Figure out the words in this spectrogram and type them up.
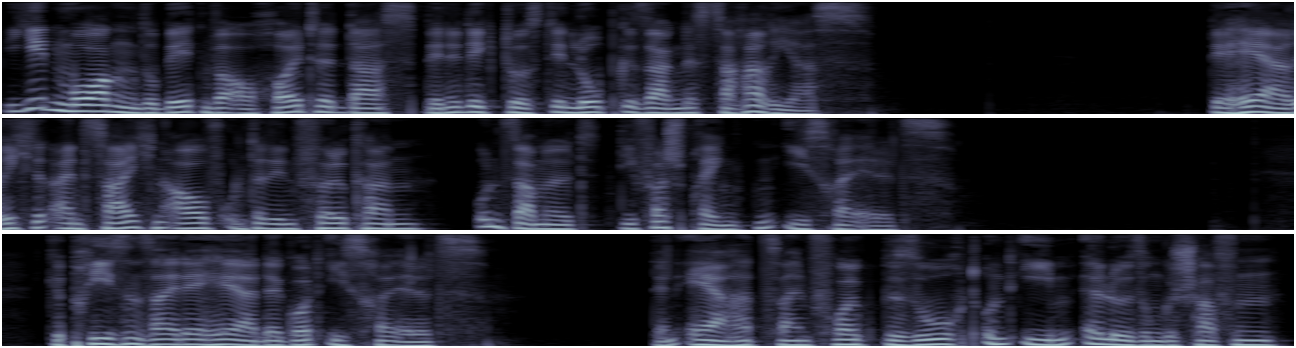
Wie jeden Morgen, so beten wir auch heute das Benediktus, den Lobgesang des Zacharias. Der Herr richtet ein Zeichen auf unter den Völkern und sammelt die Versprengten Israels. Gepriesen sei der Herr, der Gott Israels, denn er hat sein Volk besucht und ihm Erlösung geschaffen.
